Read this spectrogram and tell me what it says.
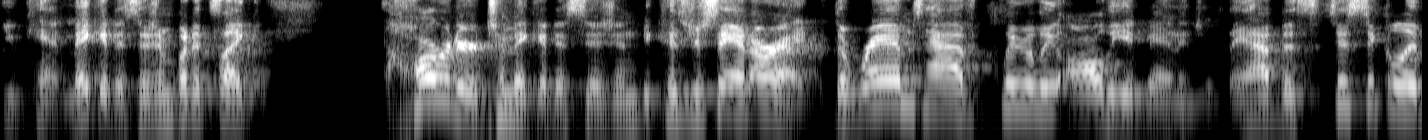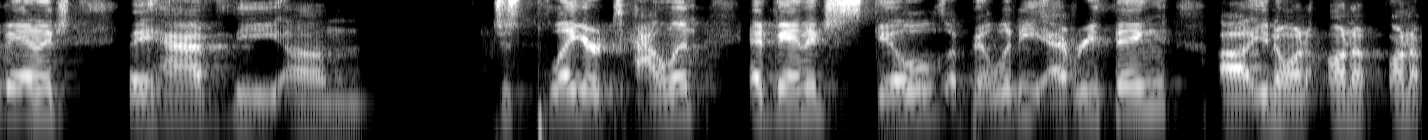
you can't make a decision but it's like harder to make a decision because you're saying all right the rams have clearly all the advantages they have the statistical advantage they have the um just player talent advantage, skills, ability, everything. Uh, you know, on, on a on a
